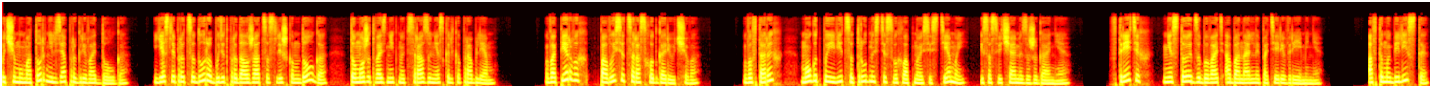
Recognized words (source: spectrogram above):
Почему мотор нельзя прогревать долго? Если процедура будет продолжаться слишком долго, то может возникнуть сразу несколько проблем. Во-первых, повысится расход горючего. Во-вторых, могут появиться трудности с выхлопной системой и со свечами зажигания. В-третьих, не стоит забывать о банальной потере времени. Автомобилисты,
